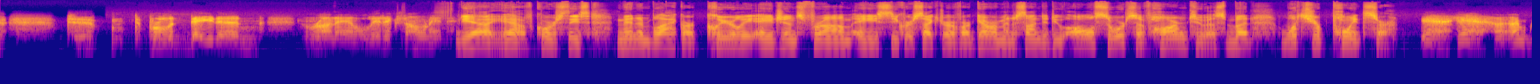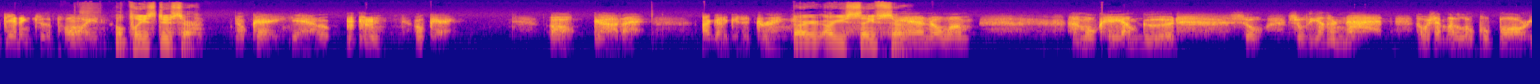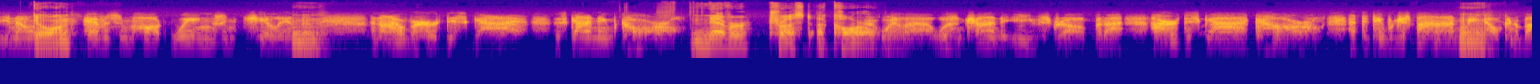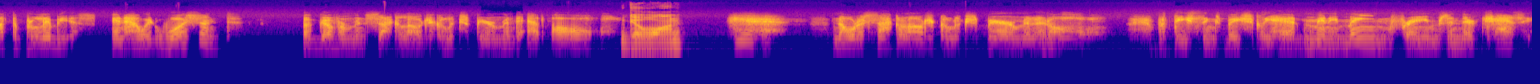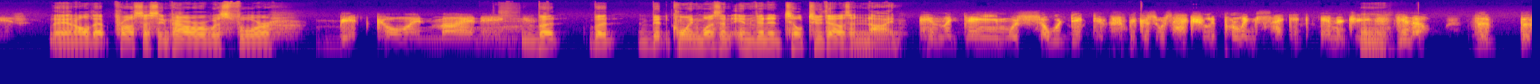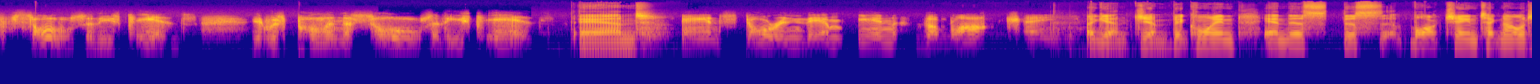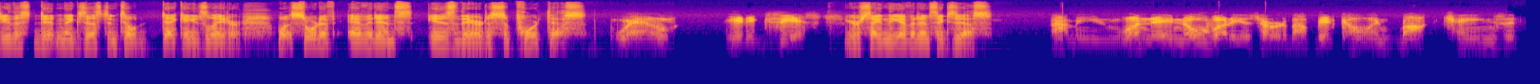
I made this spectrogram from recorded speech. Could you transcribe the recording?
to to pull the data and run analytics on it? Yeah, yeah, of course. These men in black are clearly agents from a secret sector of our government assigned to do all sorts of harm to us. But what's your point, sir? Yeah, yeah, I- I'm getting to the point. Well, please do, sir. Okay, yeah, oh, okay. Oh God, I I gotta get a drink. Are, are you safe, sir? Yeah, no, I'm I'm okay. I'm good. So so the other night I was at my local bar, you know, Go on. having some hot wings and chilling, Mm. and I overheard this guy, this guy named Carl. Never trust a Carl. Well, I wasn't trying to eavesdrop, but I, I heard this guy, Carl, at the table just behind me Hmm. talking about the Polybius and how it wasn't a government psychological experiment at all. Go on. Yeah, not a psychological experiment at all. But these things basically had many mainframes in their chassis. And all that processing power was for. Bitcoin mining. But, but Bitcoin wasn't invented till 2009. And the game was so addictive because it was actually pulling psychic energy. Mhm. You know, the the souls of these kids. It was pulling the souls of these kids And and storing them in the blockchain. again, Jim, Bitcoin and this this blockchain technology, this didn't exist until decades later. What sort of evidence is there to support this? Well, it exists. You're saying the evidence exists. I mean, one day nobody has heard about Bitcoin, blockchains, that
